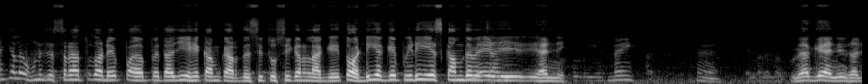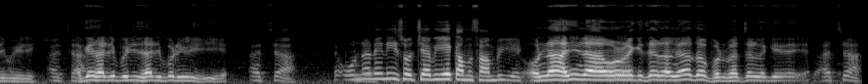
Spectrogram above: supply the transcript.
ਅੰਕਲ ਹੁਣ ਜਿਸ ਤਰ੍ਹਾਂ ਤੁਹਾਡੇ ਪ- ਪਿਤਾ ਜੀ ਇਹ ਕੰਮ ਕਰਦੇ ਸੀ ਤੁਸੀਂ ਕਰਨ ਲੱਗੇ ਤੁਹਾਡੀ ਅੱਗੇ ਪੀੜ੍ਹੀ ਇਸ ਕੰਮ ਦੇ ਵਿੱਚ ਨਹੀਂ ਆਈ? ਜੀ ਹੈ ਨਹੀਂ। ਨਹੀਂ? ਹਾਂ। ਮੈਂ ਅੱਗੇ ਹੈ ਨਹੀਂ ਸਾਡੀ ਪੀੜੀ ਅੱਛਾ। ਅੱਗੇ ਸਾਡੀ ਪੀੜੀ ਸਾਡੀ ਪੜ੍ਹੀ ਲਿਖੀ ਹੈ। ਅੱਛਾ। ਤੇ ਉਹਨਾਂ ਨੇ ਨਹੀਂ ਸੋਚਿਆ ਵੀ ਇਹ ਕੰਮ ਸੰਭੀਏ? ਉਹਨਾਂ ਜੀ ਨਾ ਉਹਨਾਂ ਕਿਸੇ ਦਾ ਲਿਆ ਤਾਂ ਪ੍ਰੋਫੈਸਰ ਲੱਗੇ ਹੋਏ ਆ। ਅੱਛਾ।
